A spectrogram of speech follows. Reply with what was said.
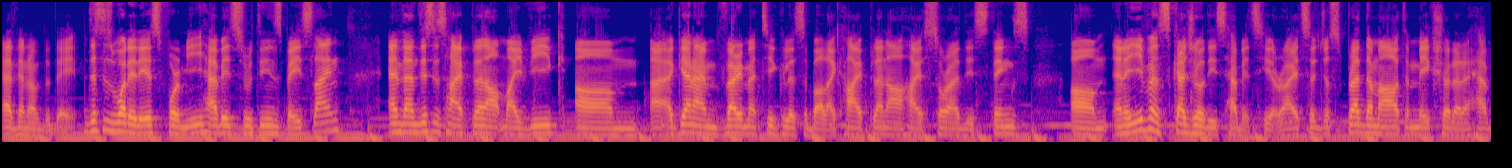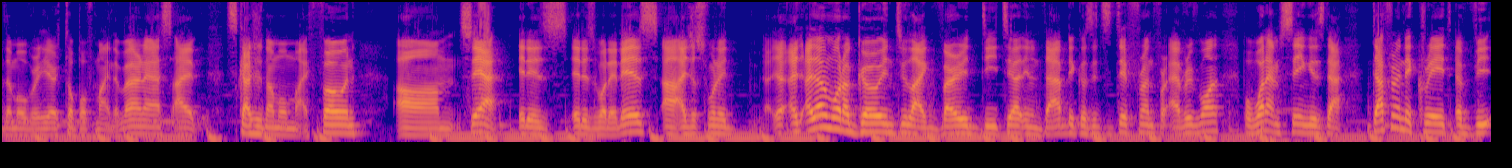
at the end of the day. This is what it is for me, habits, routines, baseline. And then this is how I plan out my week. Um, again, I'm very meticulous about like how I plan out, how I sort out these things. Um, and I even schedule these habits here, right? So just spread them out and make sure that I have them over here, top of mind awareness. I schedule them on my phone. Um, so yeah, it is it is what it is. Uh, I just wanted I, I don't want to go into like very detail in that because it's different for everyone. But what I'm saying is that definitely create a, vi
